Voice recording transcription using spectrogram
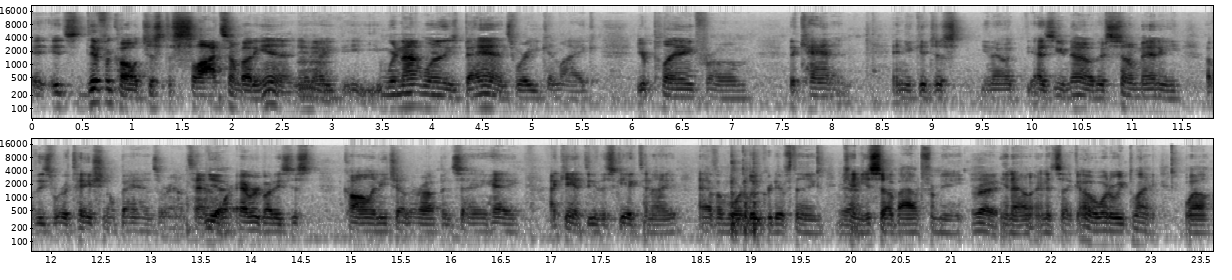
it, it's difficult just to slot somebody in. You know, Mhm. Y- y- we're not one of these bands where you can like you're playing from the canon and you could just you know as you know there's so many of these rotational bands around town Yeah. where everybody's just calling each other up and saying hey i can't do this gig tonight. I have a more lucrative thing. Can you sub out for me? Right. you know and it's like oh what are we playing? Well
